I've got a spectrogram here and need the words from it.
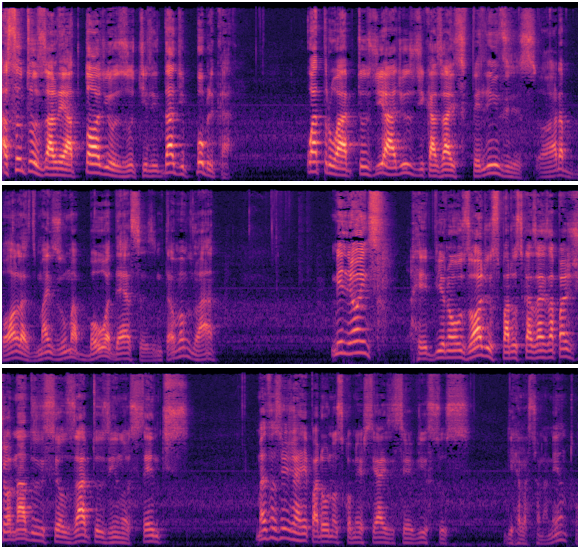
Assuntos aleatórios, utilidade pública. Quatro hábitos diários de casais felizes. Ora, bolas, mais uma boa dessas. Então vamos lá. Milhões reviram os olhos para os casais apaixonados e seus hábitos inocentes. Mas você já reparou nos comerciais e serviços de relacionamento?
